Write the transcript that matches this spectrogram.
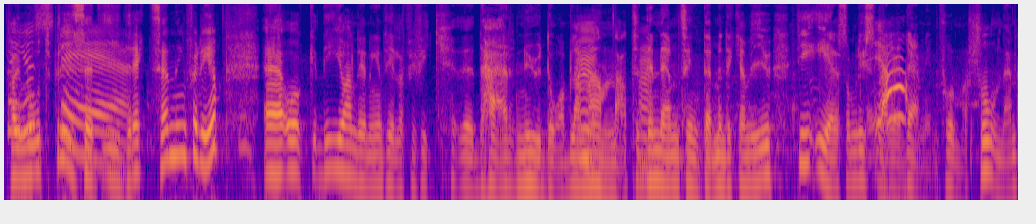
ta Ja, emot priset det. i direktsändning för det. Eh, och det är ju anledningen till att vi fick eh, det här nu då bland Mm. annat. Det nämns inte men det kan vi ju ge er som lyssnare den informationen.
